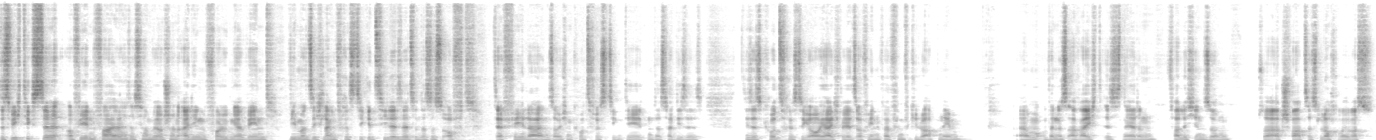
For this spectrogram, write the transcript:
Das Wichtigste auf jeden Fall, das haben wir auch schon in einigen Folgen erwähnt, wie man sich langfristige Ziele setzt. Und das ist oft der Fehler in solchen kurzfristigen Diäten, dass halt dieses, dieses kurzfristige, oh ja, ich will jetzt auf jeden Fall fünf Kilo abnehmen. Ähm, und wenn es erreicht ist, naja, dann falle ich in so, ein, so eine Art schwarzes Loch, weil was,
